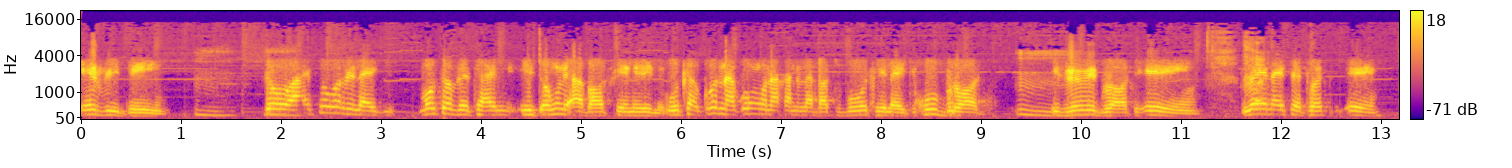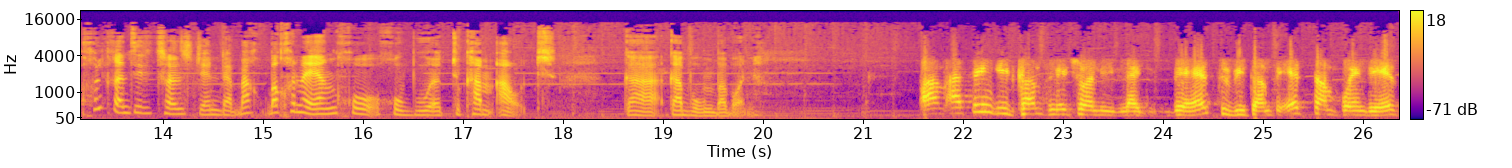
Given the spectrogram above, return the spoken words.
every day. So i saw gore like most of the time it's only about family. O tla ko nako nngwe o naganela batho botlhe like go broad it's very broad eh le wena is a person eh go le gantsi di-transgender ba kgona yang go go bua to come out ka ka bong ba bona Um, I think it comes naturally. Like there has to be something at some point. There's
